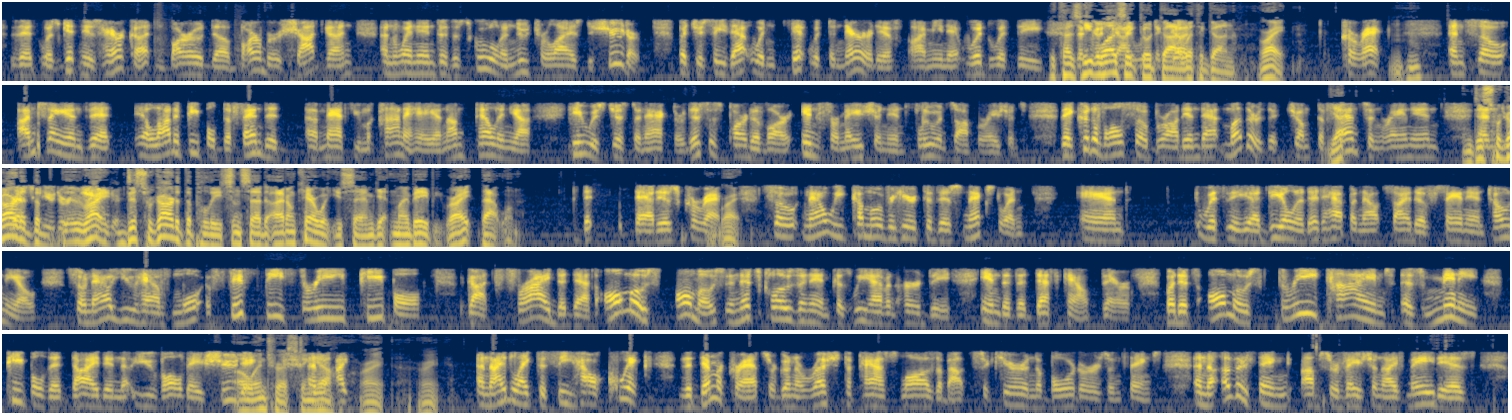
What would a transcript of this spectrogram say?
that was getting his hair cut and borrowed the barber's shotgun and went into the school and neutralized the shooter. But you see, that wouldn't fit with the narrative. I mean, it would with the Because the he was a good guy gun. with a gun. Right. Correct. Mm-hmm. And so I'm saying that a lot of people defended uh, Matthew McConaughey, and I'm telling you, he was just an actor. This is part of our information influence operations. They could have also brought in that mother that jumped the Yep. fence and ran in And disregarded the her right, her. disregarded the police and said, "I don't care what you say. I'm getting my baby." Right. That one. That, that is correct. Right. So now we come over here to this next one, and with the uh, deal that had happened outside of San Antonio. So now you have more 53 people got fried to death almost almost and it's closing in because we haven't heard the end of the death count there but it's almost three times as many people that died in the Uvalde shooting Oh, interesting. And yeah. I- right. Right. And I'd like to see how quick the Democrats are going to rush to pass laws about securing the borders and things. And the other thing, observation I've made is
